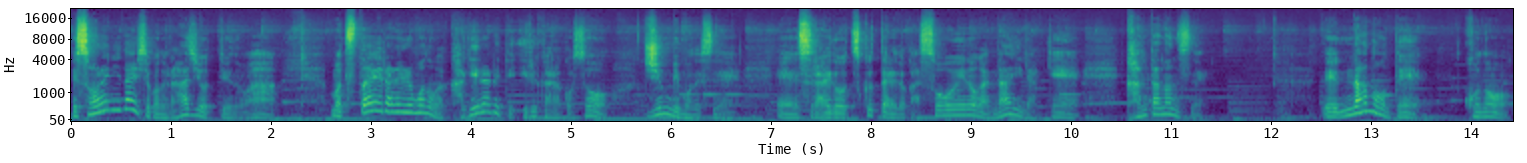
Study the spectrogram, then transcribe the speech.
で、それに対してこのラジオっていうのは、まあ、伝えられるものが限られているからこそ、準備もですね、えー、スライドを作ったりとか、そういうのがないだけ簡単なんですね。でなので、この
